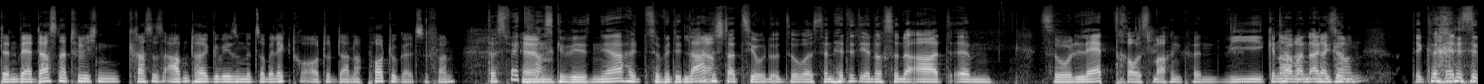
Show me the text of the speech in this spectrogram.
dann wäre das natürlich ein krasses Abenteuer gewesen, mit so einem Elektroauto da nach Portugal zu fahren. Das wäre krass Ähm, gewesen, ja, halt so mit den Ladestationen und sowas. Dann hättet ihr noch so eine Art ähm, so Lab draus machen können. Wie Genau, kann man dann- eigentlich dann so dann hättest du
